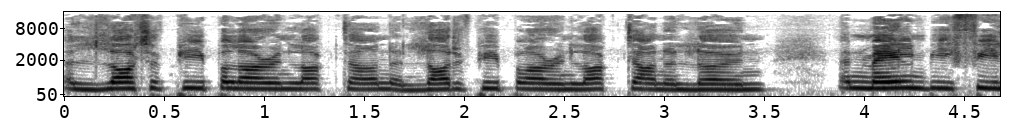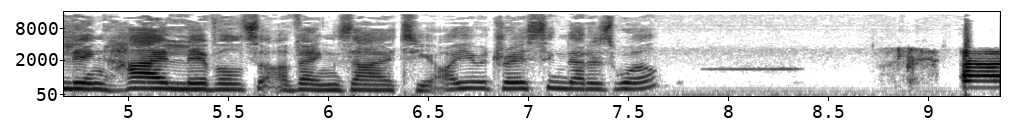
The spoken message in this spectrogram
a lot of people are in lockdown, a lot of people are in lockdown alone, and may be feeling high levels of anxiety. Are you addressing that as well? Uh,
